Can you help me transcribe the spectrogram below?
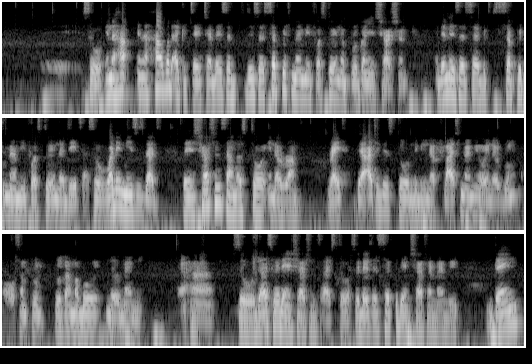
So in a in a Harvard architecture, there's a there's a separate memory for storing a program instruction, and then there's a separate separate memory for storing the data. So what it means is that the instructions are not stored in a RAM, right? They're actually stored maybe in a flash memory or in a ROM or some pro programmable you know, memory. Uh-huh. So that's where the instructions are stored. So there's a separate instruction memory, then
